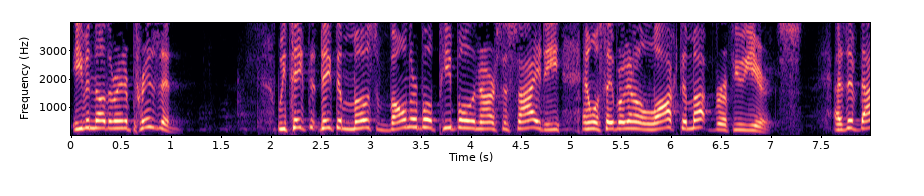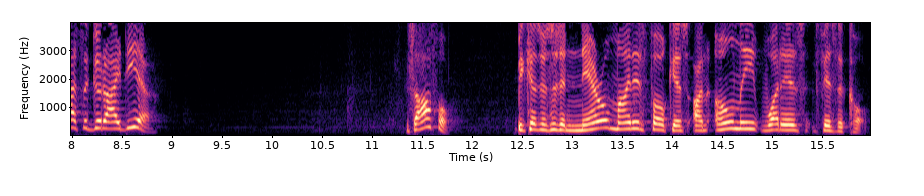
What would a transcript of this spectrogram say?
Even though they're in a prison. We take the, take the most vulnerable people in our society and we'll say we're going to lock them up for a few years as if that's a good idea. It's awful because there's such a narrow minded focus on only what is physical.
